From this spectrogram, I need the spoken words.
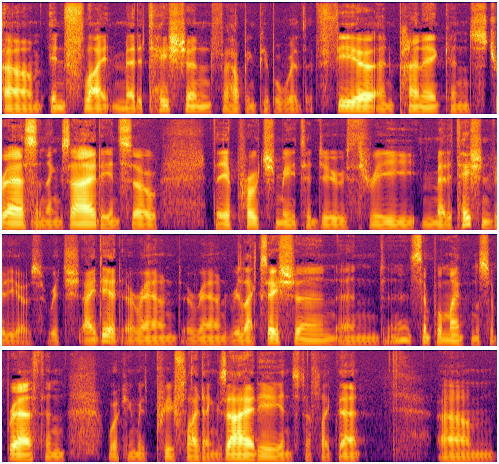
Um, in-flight meditation for helping people with fear and panic and stress and anxiety, and so they approached me to do three meditation videos, which I did around around relaxation and uh, simple mindfulness of breath and working with pre-flight anxiety and stuff like that. Um,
